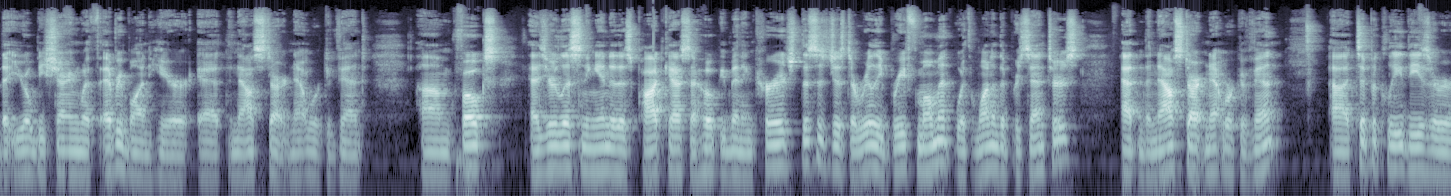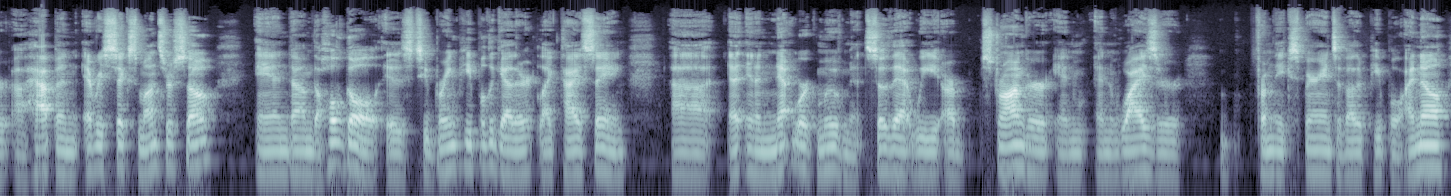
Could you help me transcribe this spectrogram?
that you'll be sharing with everyone here at the Now Start Network event, um, folks. As you're listening into this podcast, I hope you've been encouraged. This is just a really brief moment with one of the presenters at the Now Start Network event. Uh, typically, these are uh, happen every six months or so, and um, the whole goal is to bring people together, like Ty is saying, uh, in a network movement so that we are stronger and, and wiser from the experience of other people. I know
